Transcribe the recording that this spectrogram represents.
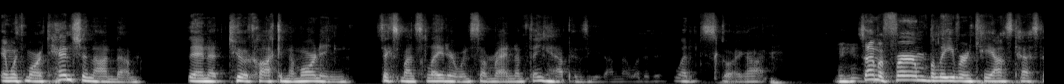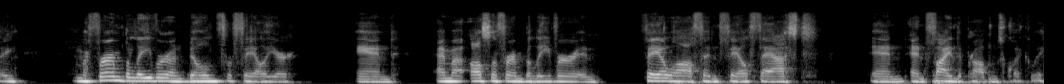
and with more attention on them than at two o'clock in the morning, six months later, when some random thing happens and you don't know what, it is, what it's going on. Mm-hmm. So I'm a firm believer in chaos testing. I'm a firm believer in build for failure. And I'm also a firm believer in fail often, fail fast, and, and find the problems quickly.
